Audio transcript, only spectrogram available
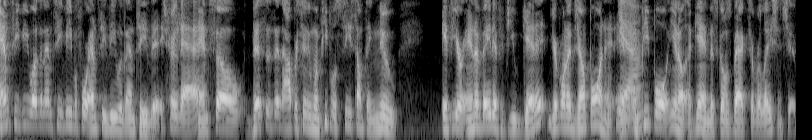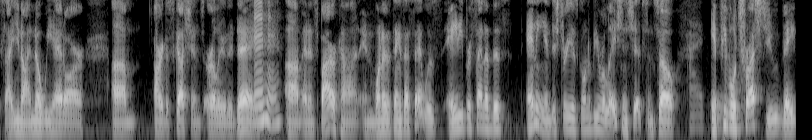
MTV wasn't MTV before MTV was MTV. True that. And so this is an opportunity when people see something new. If you're innovative, if you get it, you're going to jump on it. And, Yeah. and people, you know, again, this goes back to relationships. I, you know, I know we had our um, our discussions earlier today Mhm. um, at InspireCon, and one of the things I said was 80% of this any industry is going to be relationships. And so if people trust you, they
